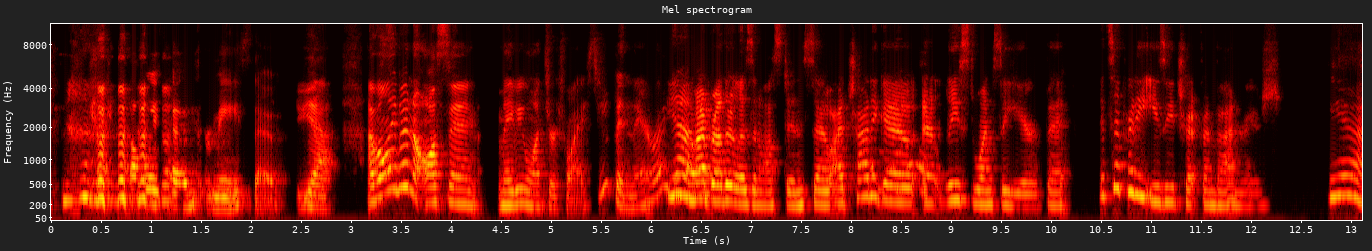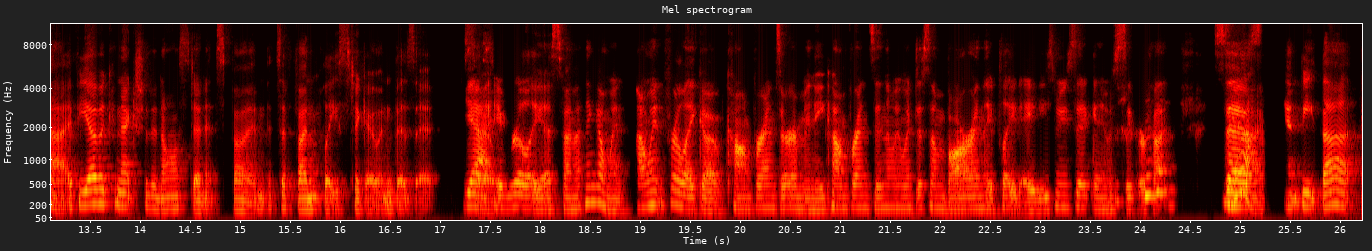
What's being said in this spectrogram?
it's always home for me. So yeah. I've only been to Austin maybe once or twice. You've been there, right? Yeah, my brother lives in Austin. So I try to go at least once a year, but it's a pretty easy trip from Baton Rouge. Yeah, if you have a connection in Austin, it's fun. It's a fun place to go and visit. Yeah, so. it really is fun. I think I went I went for like a conference or a mini conference and then we went to some bar and they played 80s music and it was super fun. So yeah, can't beat that.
